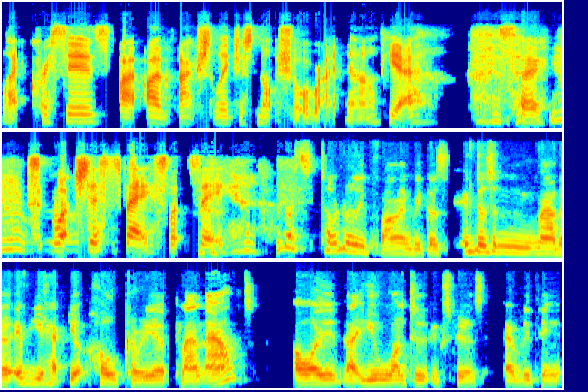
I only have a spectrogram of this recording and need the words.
like Chris is, I, am actually just not sure right now. Yeah. So watch this space. Let's see. That's totally fine because it doesn't matter if you have your whole career planned out or that you want to experience everything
